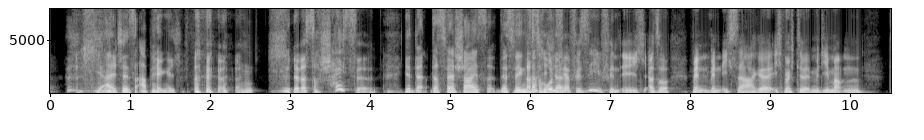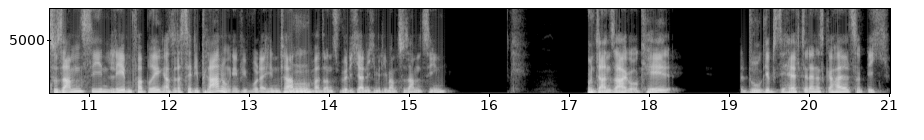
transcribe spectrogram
Die Alte ist abhängig. ja, das ist doch scheiße. Ja, da, das wäre scheiße. Deswegen Das ist doch unfair ja, für sie, finde ich. Also, wenn, wenn ich sage, ich möchte mit jemandem zusammenziehen, Leben verbringen, also das ist ja die Planung irgendwie wohl dahinter, Mhm. weil sonst würde ich ja nicht mit jemandem zusammenziehen. Und dann sage, okay, du gibst die Hälfte deines Gehalts und ich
